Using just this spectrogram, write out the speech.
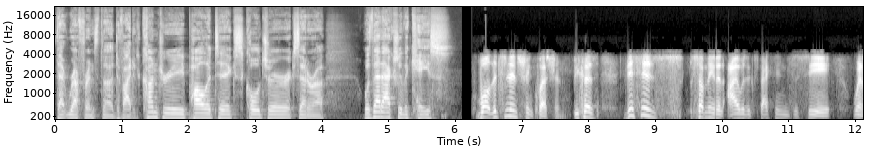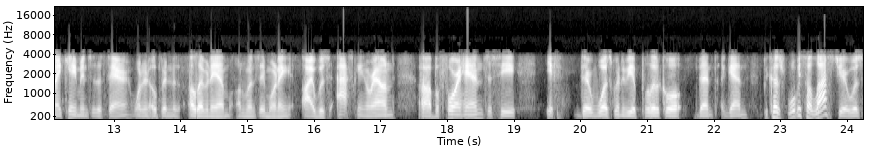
that referenced the divided country, politics, culture, etc. Was that actually the case? Well, it's an interesting question because this is something that I was expecting to see when I came into the fair when it opened at 11 a.m. on Wednesday morning. I was asking around uh, beforehand to see if there was going to be a political event again because what we saw last year was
